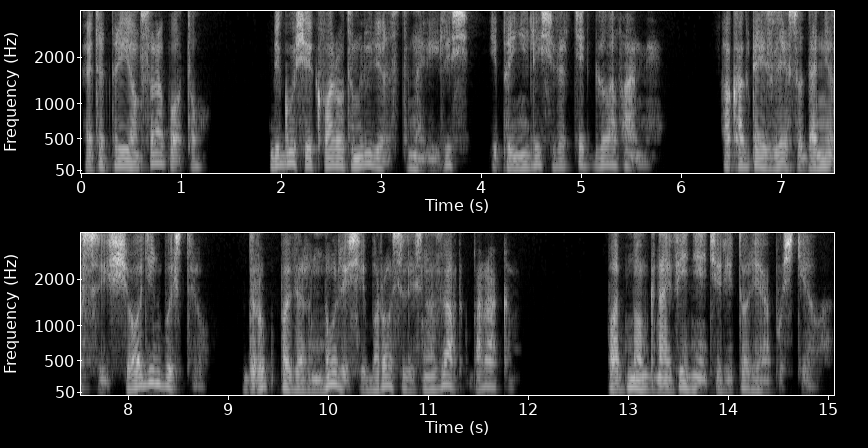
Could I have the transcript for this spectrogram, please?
Этот прием сработал. Бегущие к воротам люди остановились и принялись вертеть головами. А когда из леса донесся еще один выстрел, вдруг повернулись и бросились назад к баракам. В одно мгновение территория опустела.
